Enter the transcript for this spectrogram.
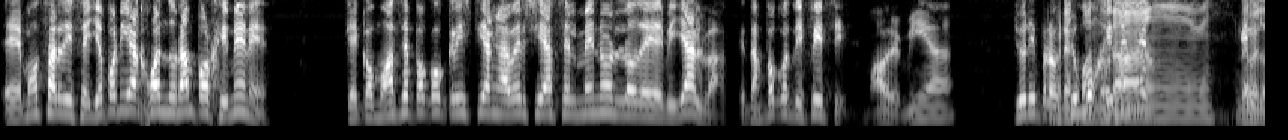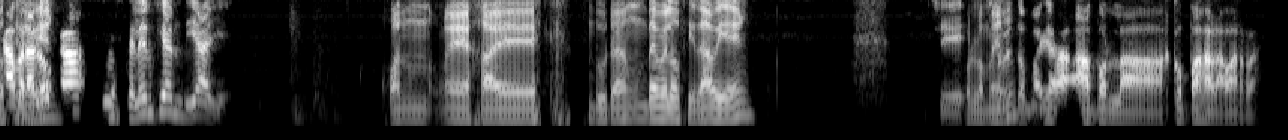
Eh, Mozart dice: Yo ponía a Juan Durán por Jiménez. Que como hace poco Cristian, a ver si hace el menos lo de Villalba. Que tampoco es difícil. Madre mía. Yuri Pro, Hombre, Chumbo Juan Jiménez, de. Cabraloca y excelencia en Dialle. Juan eh, Jaez Durán de velocidad, bien. Sí, Por lo sobre menos. todo vaya a por las copas a la barra.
